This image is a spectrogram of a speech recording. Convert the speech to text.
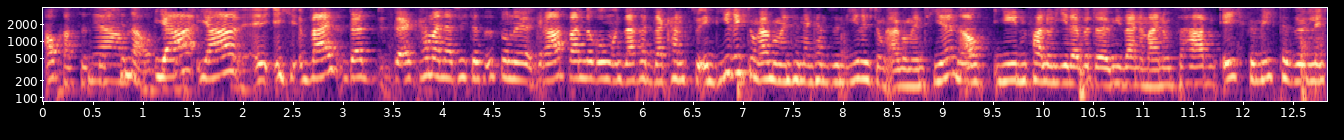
auch rassistisch, Ja. Kinder auszusuchen. Ja, ja, ich weiß, da, da kann man natürlich, das ist so eine Gratwanderung und Sache, da kannst du in die Richtung argumentieren, dann kannst du in die Richtung argumentieren. Auf jeden Fall und jeder wird da irgendwie seine Meinung zu haben. Ich, für mich persönlich,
